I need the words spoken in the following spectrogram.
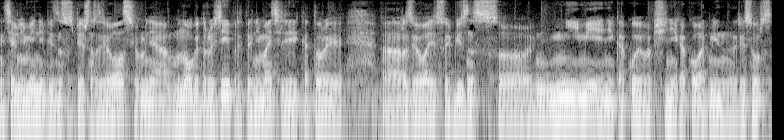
И, тем не менее, бизнес успешно развивался. У меня много друзей, предпринимателей, которые а, развивали свой бизнес, э, не имея никакой вообще никакого админ ресурса.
